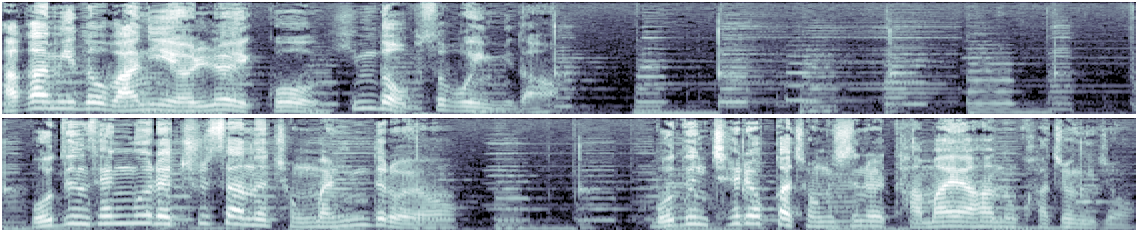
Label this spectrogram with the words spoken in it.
아가미도 많이 열려있고 힘도 없어 보입니다. 모든 생물의 출산은 정말 힘들어요. 모든 체력과 정신을 담아야 하는 과정이죠.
